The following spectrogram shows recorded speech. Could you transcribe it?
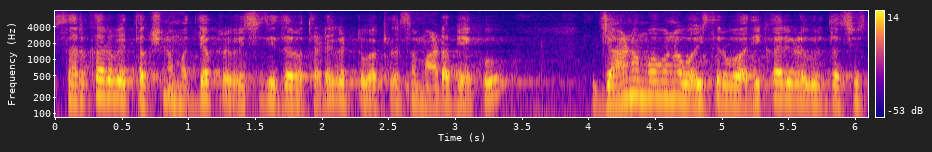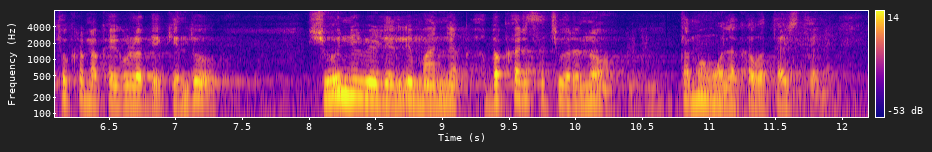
ಸರ್ಕಾರವೇ ತಕ್ಷಣ ಮಧ್ಯಪ್ರವೇಶಿಸಿ ಇದನ್ನು ತಡೆಗಟ್ಟುವ ಕೆಲಸ ಮಾಡಬೇಕು. ಜಾಣ ಮೌನ ವಹಿಸಿರುವ ಅಧಿಕಾರಿಗಳ ವಿರುದ್ಧ ಶಿಸ್ತು ಕ್ರಮ ಕೈಗೊಳ್ಳಬೇಕೆಂದು ಶೂನ್ಯ ವೇಳೆಯಲ್ಲಿ ಮಾನ್ಯ ಅಬಕಾರಿ ಸಚಿವರನ್ನು ತಮ್ಮ ಮೂಲಕ ಒತ್ತಾಯಿಸುತ್ತೇನೆ.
